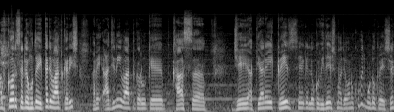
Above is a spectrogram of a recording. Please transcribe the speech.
ઓફકોર્સ એટલે હું તો એક જ વાત કરીશ અને આજની વાત કરું કે ખાસ જે અત્યારે એક ક્રેઝ છે કે લોકો વિદેશમાં જવાનો ખૂબ જ મોટો ક્રેઝ છે.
